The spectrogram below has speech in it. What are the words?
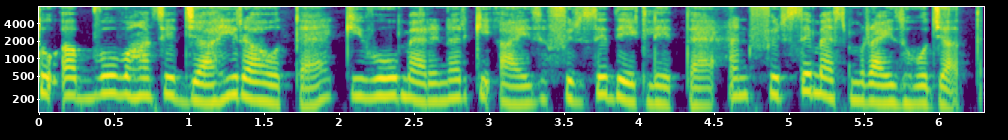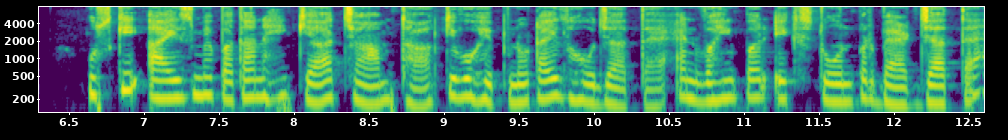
तो अब वो वहाँ से जा ही रहा होता है कि वो मैरिनर की आइज़ फिर से देख लेता है एंड फिर से मैसमराइज हो जाता है। उसकी आइज़ में पता नहीं क्या चाम था कि वो हिप्नोटाइज हो जाता है एंड वहीं पर एक स्टोन पर बैठ जाता है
